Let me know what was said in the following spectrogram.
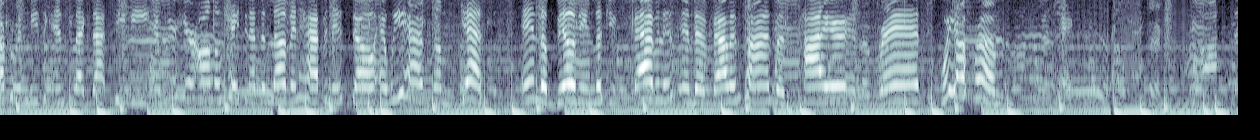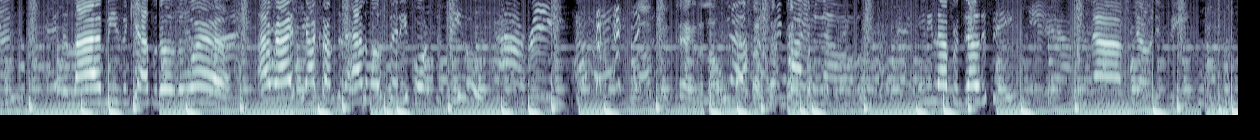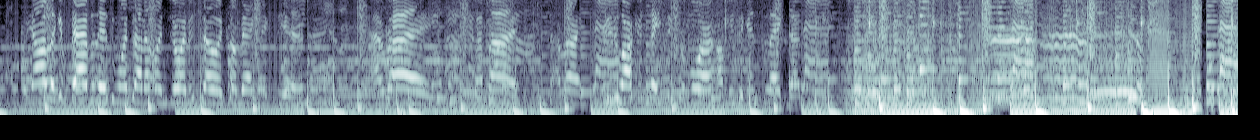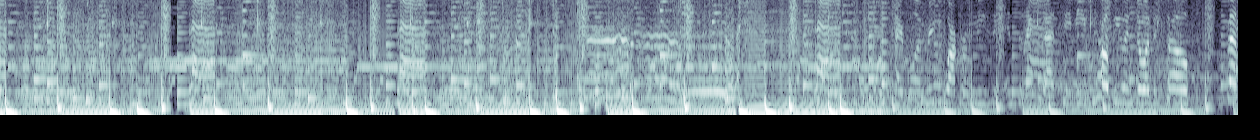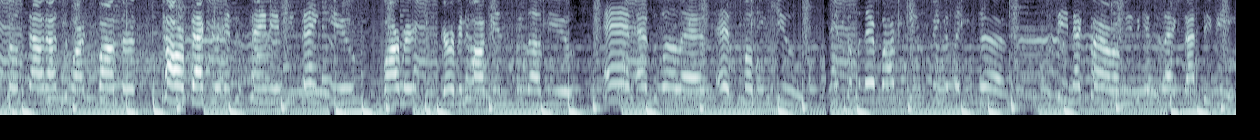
Walker with MusicIntellect.tv, and we're here on location at the Love and Happiness Show, and we have some guests in the building looking fabulous in their Valentine's attire in the red. Where y'all from? Texas. Austin. The live music capital of the world. All right, so y'all come to the Alamo City for to see who? Looking fabulous. We want y'all to enjoy the show and come back next year. All right. Bye bye. All right. Ruby Walker, stay tuned for more on Music MusicIntellect.tv. We hope you enjoyed the show. Special shout out to our sponsors, Power Factor Entertainment. We thank you. Barbara Gervin Hawkins, we love you. And as well as Ed Smoking Q. Get some of their barbecue finger licking good. We'll see you next time on MusicIntellect.tv.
